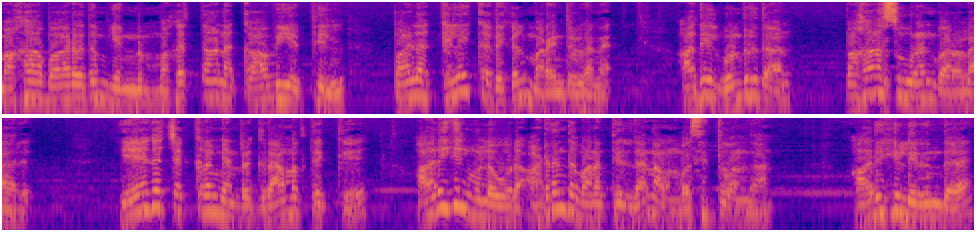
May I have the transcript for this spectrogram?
மகாபாரதம் என்னும் மகத்தான காவியத்தில் பல கிளைக்கதைகள் மறைந்துள்ளன. அதில் ஒன்றுதான் பகாசூரன் வரலாறு. ஏக சக்கரம் என்ற கிராமத்திற்கு அருகில் உள்ள ஒரு அடர்ந்த வனத்தில் தான் அவன் வசித்து வந்தான். அருகில் இருந்த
